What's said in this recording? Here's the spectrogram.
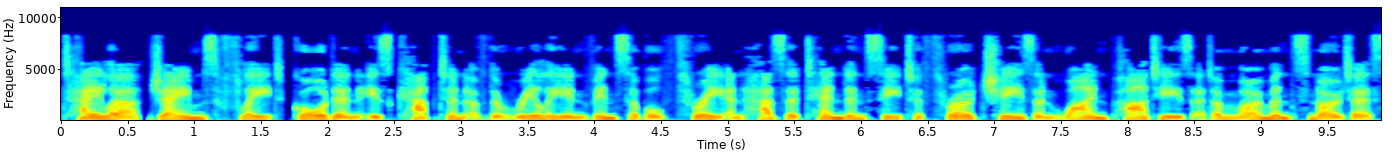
Taylor James Fleet Gordon is captain of the Really Invincible Three and has a tendency to throw cheese and wine parties at a moment's notice.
